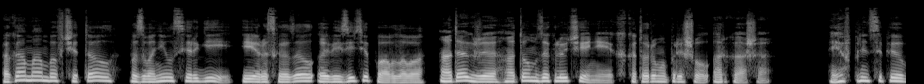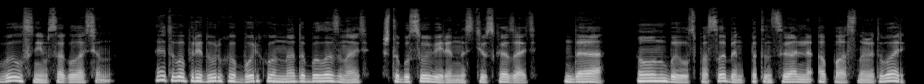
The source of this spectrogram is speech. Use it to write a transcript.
Пока Мамбов читал, позвонил Сергей и рассказал о визите Павлова, а также о том заключении, к которому пришел Аркаша. Я, в принципе, был с ним согласен. Этого придурка Борьку надо было знать, чтобы с уверенностью сказать «Да, он был способен потенциально опасную тварь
